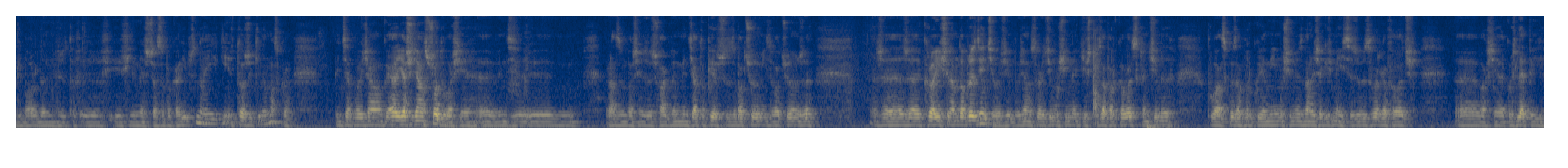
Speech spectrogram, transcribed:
billboardem, że to fi- film jest czas apokalipsy, no i to, że kino Moskwa. Więc ja powiedziałem, ja, ja siedziałem z przodu właśnie, e, więc e, razem właśnie ze szwagrem, więc ja to pierwszy zobaczyłem i zobaczyłem, że, że, że kroi się nam dobre zdjęcie. Właściwie powiedziałem, słuchajcie, musimy gdzieś tu zaparkować, skręcimy płasku, zaparkujemy i musimy znaleźć jakieś miejsce, żeby sfotografować e, właśnie jakoś lepiej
